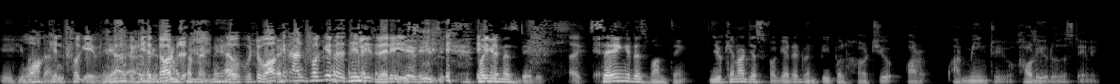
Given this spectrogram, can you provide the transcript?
he, he walk in forgiveness. Yeah, okay, not, yeah. Uh, to walk in unforgiveness daily is very easy. easy. Forgiveness daily. Okay. Saying it is one thing. You cannot just forget it when people hurt you or are mean to you. How do you do this daily?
